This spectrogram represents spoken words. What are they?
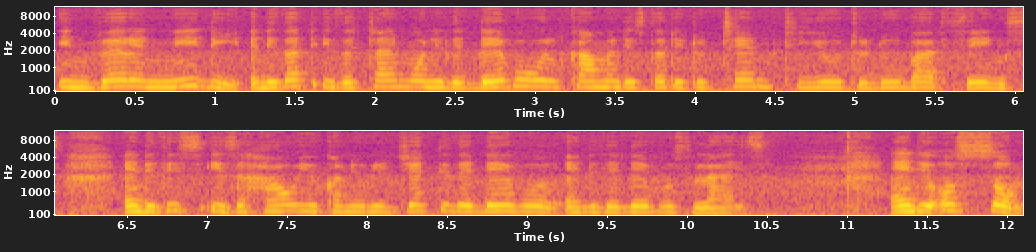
in very needy and that is the time when the devil will come and start to tempt you to do bad things. And this is how you can reject the devil and the devil's lies. And also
